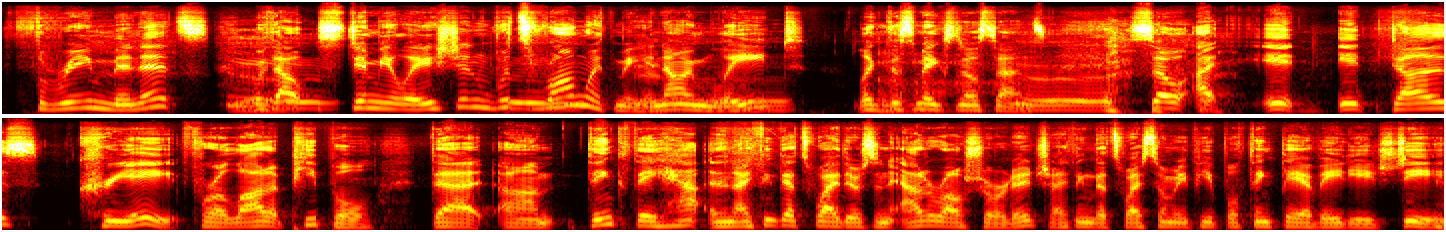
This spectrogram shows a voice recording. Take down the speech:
three minutes without stimulation. What's wrong with me? And now I'm late. Like this makes no sense. So I, it it does create for a lot of people that um, think they have, and I think that's why there's an Adderall shortage. I think that's why so many people think they have ADHD,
